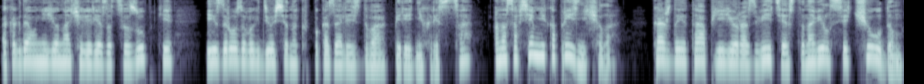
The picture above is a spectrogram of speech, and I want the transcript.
а когда у нее начали резаться зубки, и из розовых десенок показались два передних резца — она совсем не капризничала. Каждый этап ее развития становился чудом,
